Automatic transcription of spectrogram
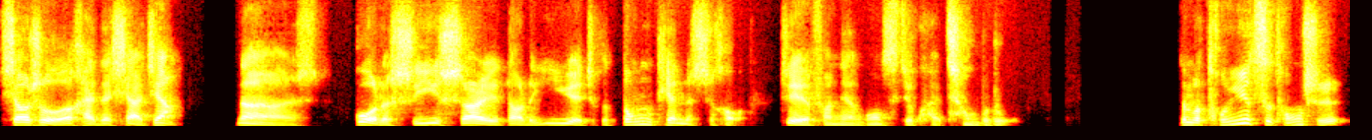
销售额还在下降。那过了十一、十二月，到了一月这个冬天的时候，这些房地产公司就快撑不住。那么同与此同时，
